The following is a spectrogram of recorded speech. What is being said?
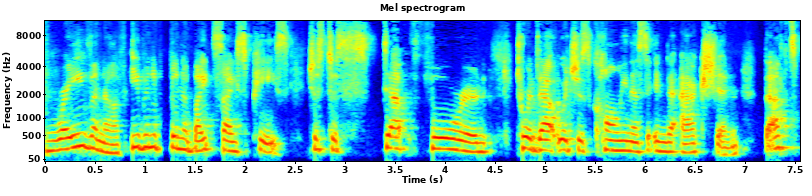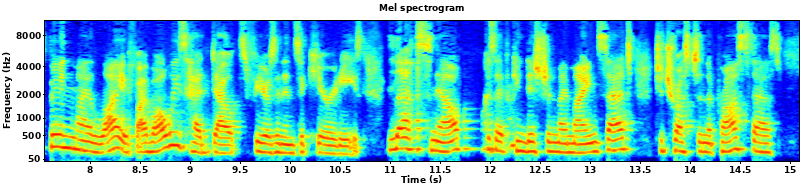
brave enough, even if in a bite sized piece, just to step forward toward that which is calling us into action. That's been my life. I've always had doubts, fears, and insecurities. Less now because I've conditioned my mindset to trust in the process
